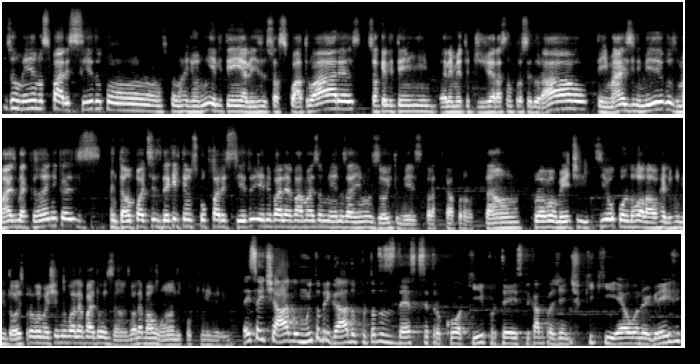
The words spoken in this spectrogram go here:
mais ou menos parecido com, com o Red Ronin. Ele tem ali suas quatro áreas, só que ele tem elemento de geração procedural, tem mais inimigos, mais mecânicas. Então pode-se dizer que ele tem um escopo parecido e ele vai levar mais ou menos aí uns oito meses pra ficar pronto. Então, provavelmente, se ou quando rolar o Red Ronin 2, provavelmente não vai levar dois anos, vai levar um ano e pouquinho aí. É isso aí, Thiago. Muito obrigado por todas as ideias que você trocou aqui, por ter explicado pra gente o que, que é o Undergrave.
